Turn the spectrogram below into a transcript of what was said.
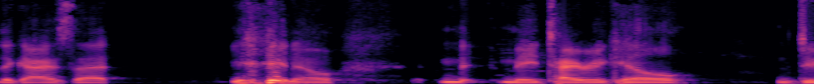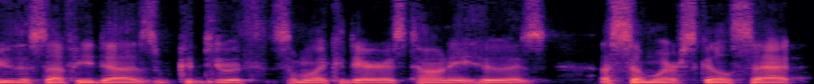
the guys that you know m- made Tyreek Hill do the stuff he does could do with someone like Kadarius Toney who has a similar skill set.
